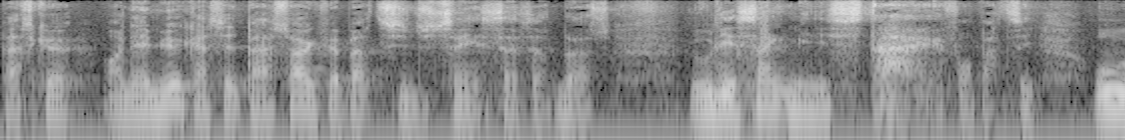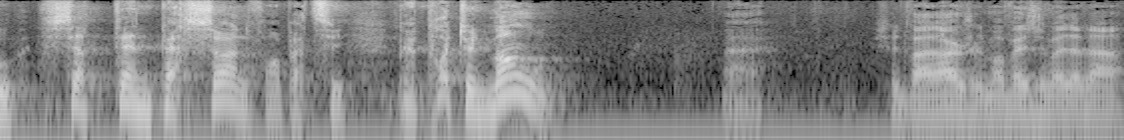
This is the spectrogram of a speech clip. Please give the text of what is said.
Parce qu'on est mieux quand c'est le pasteur qui fait partie du saint sacerdoce, ou les cinq ministères font partie, ou certaines personnes font partie, mais pas tout le monde. Ben, de valeur, j'ai de mauvaises nouvelles à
